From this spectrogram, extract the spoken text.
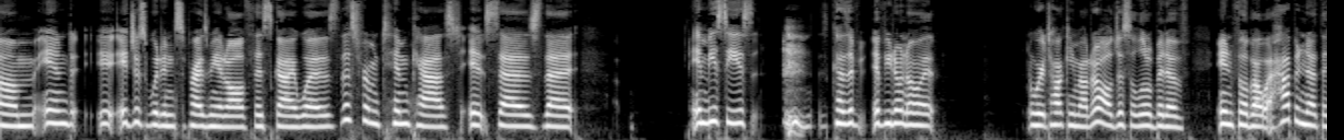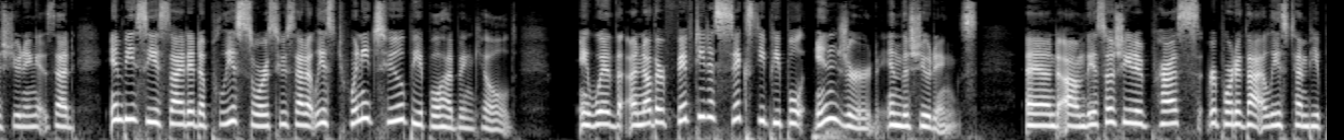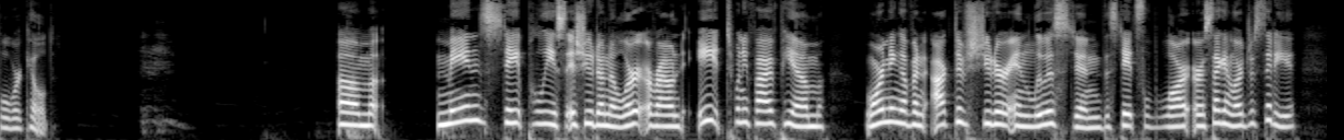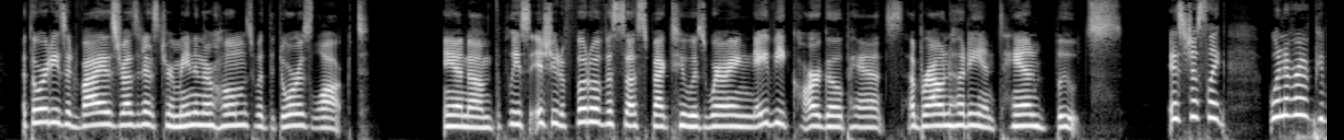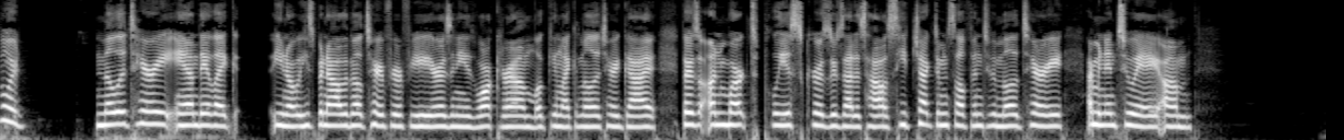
Um, and it, it just wouldn't surprise me at all if this guy was. This from Timcast. It says that NBC's, because if, if you don't know it, we're talking about it all, just a little bit of info about what happened at the shooting. It said NBC cited a police source who said at least 22 people had been killed, with another 50 to 60 people injured in the shootings. And um, the Associated Press reported that at least 10 people were killed. Um, Maine State Police issued an alert around 8:25 p.m. warning of an active shooter in Lewiston, the state's lar- or second largest city. Authorities advised residents to remain in their homes with the doors locked. And um, the police issued a photo of a suspect who was wearing navy cargo pants, a brown hoodie, and tan boots. It's just like whenever people are military and they like you know he's been out of the military for a few years and he's walking around looking like a military guy there's unmarked police cruisers at his house he checked himself into a military i mean into a um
